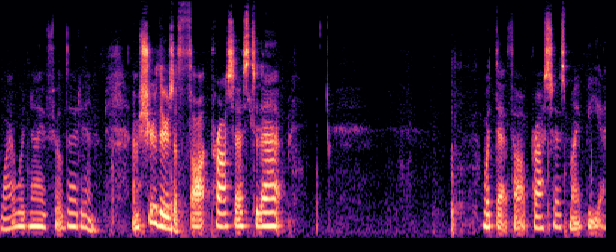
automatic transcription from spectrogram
why wouldn't I have filled that in? I'm sure there's a thought process to that. What that thought process might be, I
